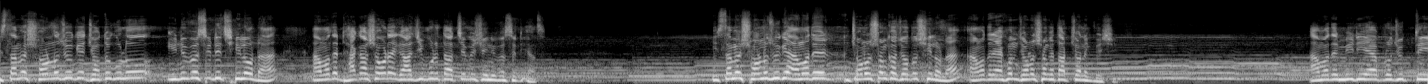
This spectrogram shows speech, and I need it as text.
ইসলামের স্বর্ণযুগে যতগুলো ইউনিভার্সিটি ছিল না, আমাদের ঢাকা শহরে গাজীপুরে তার চেয়ে বেশি ইউনিভার্সিটি আছে। ইসলামের স্বর্ণযুগে আমাদের জনসংখ্যা যত ছিল না, আমাদের এখন জনসংখ্যা তার চেয়ে অনেক বেশি। আমাদের মিডিয়া, প্রযুক্তি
